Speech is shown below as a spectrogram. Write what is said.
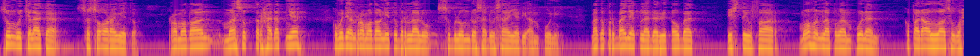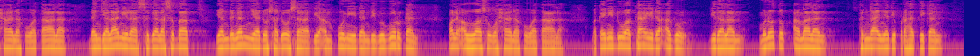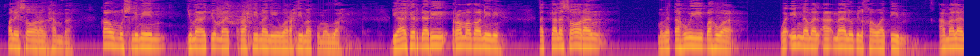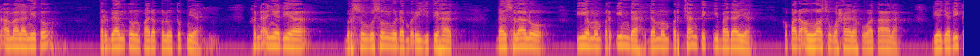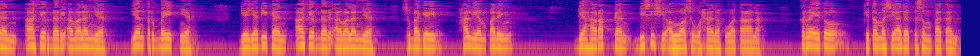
Sungguh celaka seseorang itu. Ramadan masuk terhadapnya Kemudian Ramadan itu berlalu sebelum dosa-dosanya diampuni. Maka perbanyaklah dari taubat, istighfar, mohonlah pengampunan kepada Allah Subhanahu wa taala dan jalanilah segala sebab yang dengannya dosa-dosa diampuni dan digugurkan oleh Allah Subhanahu wa taala. Maka ini dua kaidah agung di dalam menutup amalan hendaknya diperhatikan oleh seorang hamba. Kaum muslimin Jumat Jumat rahimani wa rahimakumullah di akhir dari Ramadan ini tatkala seorang mengetahui bahwa wa innamal a'malu bil khawatim. Amalan-amalan itu tergantung pada penutupnya. Hendaknya dia bersungguh-sungguh dan berijtihad dan selalu ia memperindah dan mempercantik ibadahnya kepada Allah Subhanahu wa taala. Dia jadikan akhir dari amalannya yang terbaiknya. Dia jadikan akhir dari amalannya sebagai hal yang paling diharapkan di sisi Allah Subhanahu wa taala. Karena itu kita masih ada kesempatan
